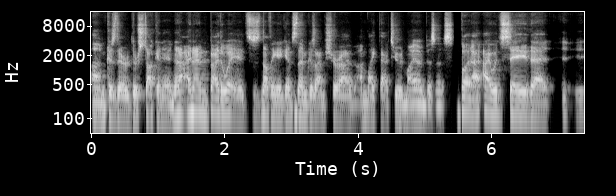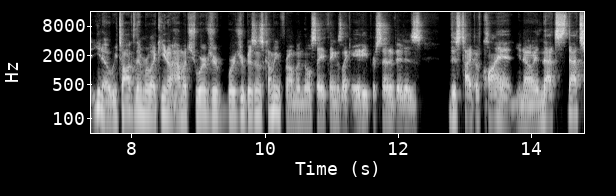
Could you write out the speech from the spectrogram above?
because um, they're they're stuck in it. And, I, and I, by the way, it's nothing against them because I'm sure I'm, I'm, like that too in my own business. But I, I, would say that, you know, we talk to them. We're like, you know, how much? Where's your where's your business coming from? And they'll say things like eighty percent of it is this type of client you know and that's that's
